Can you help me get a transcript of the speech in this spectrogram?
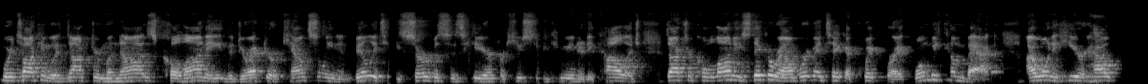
We're talking with Dr. Mahnaz Kolaini, the Director of Counseling and Ability Services here for Houston Community College. Dr. Kolaini, stick around. We're going to take a quick break. When we come back, I want to hear how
